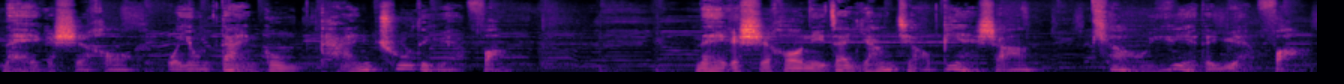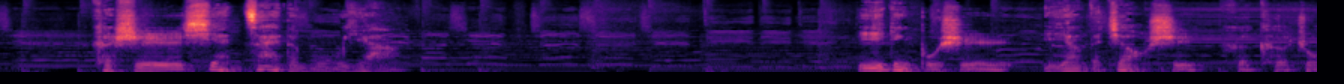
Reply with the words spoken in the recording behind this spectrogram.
那个时候我用弹弓弹出的远方。那个时候，你在羊角辫上跳跃的远方，可是现在的模样，一定不是一样的教室和课桌，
